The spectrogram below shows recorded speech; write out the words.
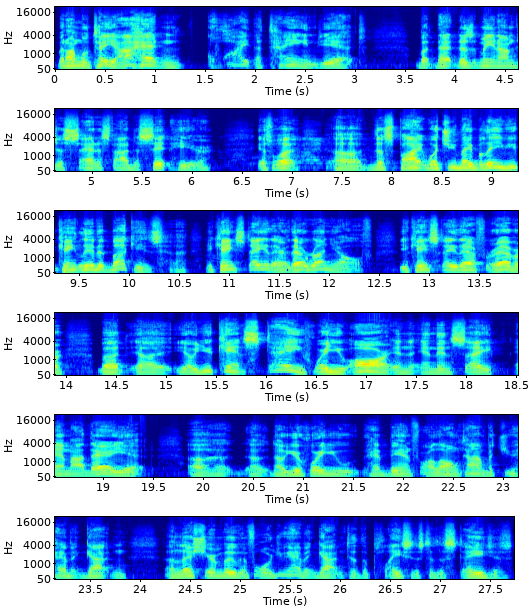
But I'm going to tell you, I hadn't quite attained yet. But that doesn't mean I'm just satisfied to sit here Guess what? Uh, despite what you may believe, you can't live at Buc-ee's. Uh, you can't stay there. They'll run you off. You can't stay there forever. But uh, you know you can't stay where you are and, and then say, "Am I there yet?" Uh, uh, no, you're where you have been for a long time, but you haven't gotten, unless you're moving forward, you haven't gotten to the places, to the stages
